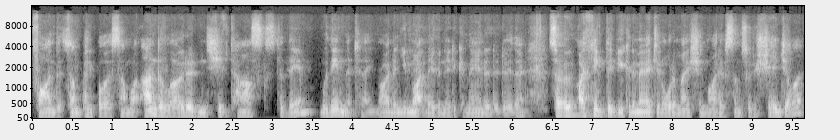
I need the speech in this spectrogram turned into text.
find that some people are somewhat underloaded and shift tasks to them within the team, right? And you might even need a commander to do that. So I think that you can imagine automation might have some sort of scheduler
